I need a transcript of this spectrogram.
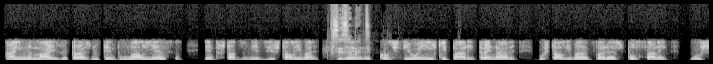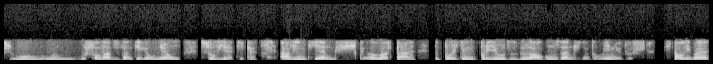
há ainda mais atrás no tempo uma aliança entre os Estados Unidos e os Talibã. Precisamente. Uh, consistiu em equipar e treinar os Talibã para expulsarem os, o, o, os soldados da antiga União Soviética. Há 20 anos, lá está, depois de um período de alguns anos de domínio dos, dos talibã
